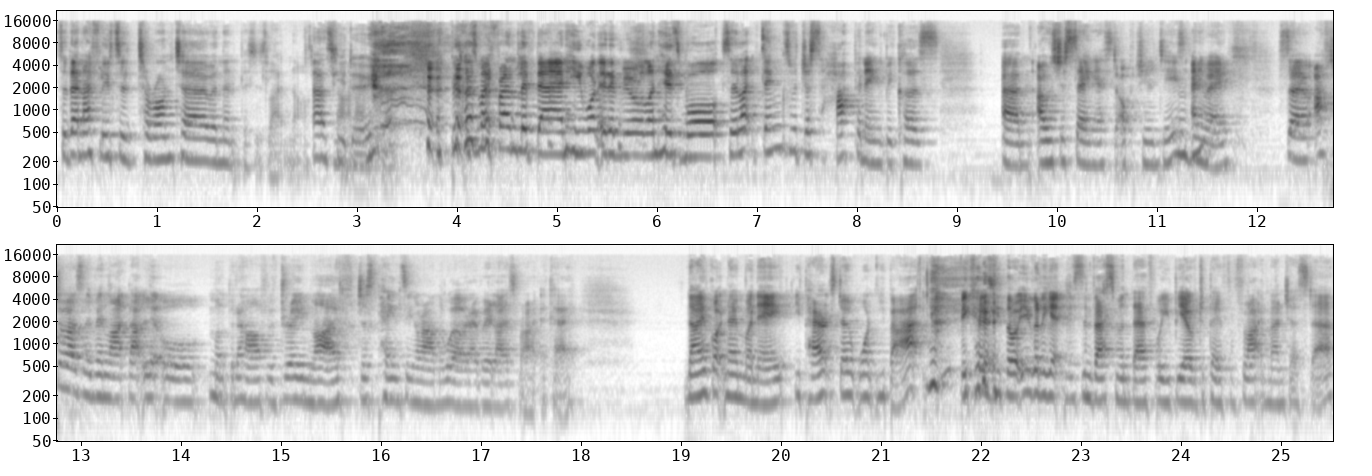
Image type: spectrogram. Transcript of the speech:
so then I flew to Toronto and then this is like not As you do. because my friend lived there and he wanted a mural on his wall so like things were just happening because um, I was just saying yes to opportunities anyway so after I was living like that little month and a half of dream life just painting around the world I realised right okay now you've got no money. Your parents don't want you back because you thought you were going to get this investment, therefore you'd be able to pay for a flat in Manchester.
